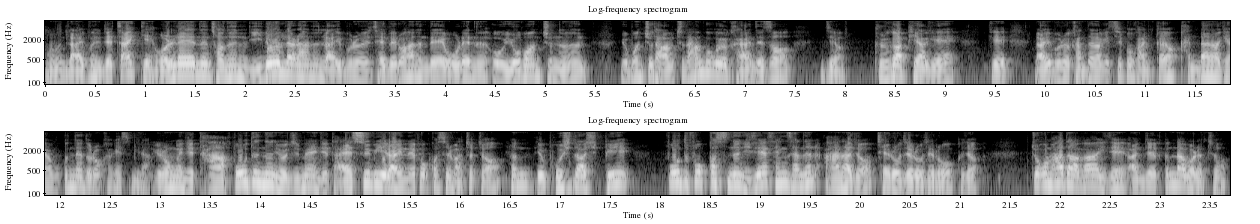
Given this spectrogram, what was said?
오늘 라이브는 이제 짧게. 원래는 저는 일요일 날 하는 라이브를 제대로 하는데 올해는 어, 요번 주는 요번 주 다음 주는 한국을 가야 돼서 이제 불가피하게 이렇게 라이브를 간단하게 찍고 가니까요. 간단하게 하고 끝내도록 하겠습니다. 이런 거 이제 다 포드는 요즘에 이제 다 SUV 라인에 포커스를 맞췄죠. 현 보시다시피 포드 포커스는 이제 생산을 안 하죠. 제로 제로 제로 그죠? 조금 하다가 이제 완전 끝나버렸죠.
